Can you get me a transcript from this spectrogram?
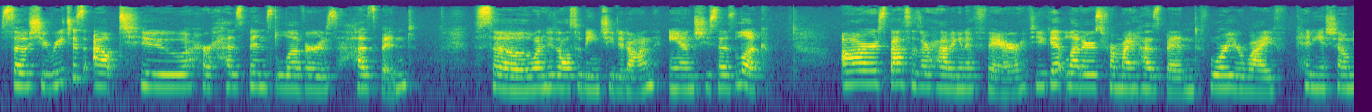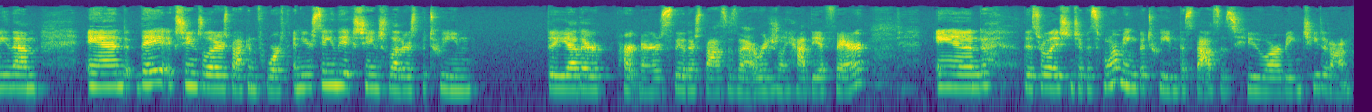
So she reaches out to her husband's lover's husband, so the one who's also being cheated on, and she says, look, our spouses are having an affair. If you get letters from my husband for your wife, can you show me them? And they exchange letters back and forth, and you're seeing the exchange letters between the other partners, the other spouses that originally had the affair. And this relationship is forming between the spouses who are being cheated on.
